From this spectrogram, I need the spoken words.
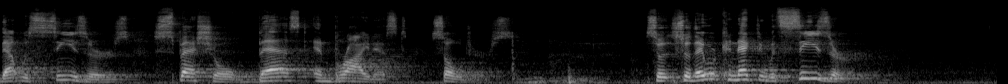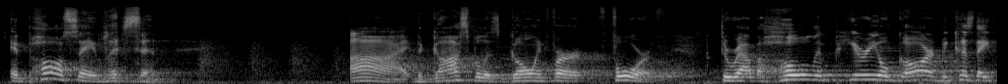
that was Caesar's special, best, and brightest soldiers. So, so they were connected with Caesar. And Paul saying, listen, I, the gospel is going for, forth throughout the whole imperial guard because they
